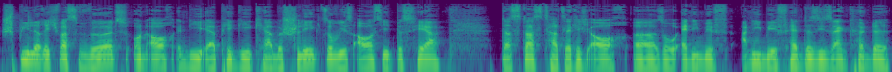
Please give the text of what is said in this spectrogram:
spielerisch was wird und auch in die RPG-Kerbe schlägt, so wie es aussieht bisher, dass das tatsächlich auch äh, so Anime-Fantasy Anime sein könnte,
